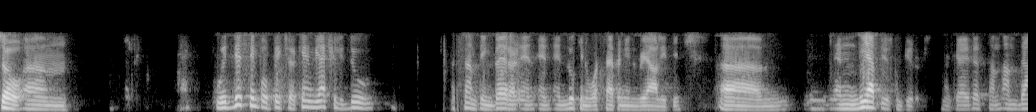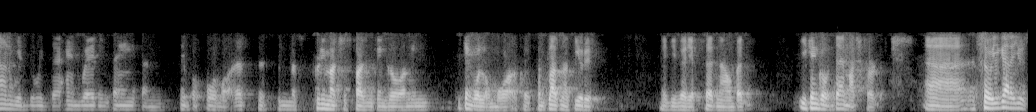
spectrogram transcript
So, um, with this simple picture, can we actually do something better and, and, and looking at what's happening in reality? Um, and we have to use computers. Okay, that's I'm, I'm done with with the hand waving things and simple formula. That's, that's, that's pretty much as far as we can go. I mean, you can go a little more because some plasma theorists may be very upset now, but you can go that much further. Uh, so you got to use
